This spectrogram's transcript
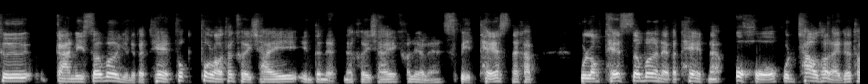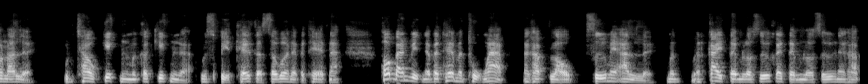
คือการมีเซิร์ฟเวอร์อยู่ในประเทศ พวกพวกเราถ้าเคยใช้อินเทอร์เน็ตนะเคยใช้เขาเรียกอะไร speed test นะครับคุณลอง test เซิร์ฟเวอร์ในประเทศนะโอ้โห คุณเช่าเท่าไหร่ได้เท่านั้นเลย คุณเช่า gig หนึ่งมันก็ gig หนึ่งอะคุณ speed test กับเซิร์ฟเวอร์ในประเทศนะเพราะ bandwidth ในประเทศมันถูกมากนะครับเราซื้อไม่อั้นเลย มันมันใกล้เต็มเราซื้อใกล้เต็มเราซื้อนะครับ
